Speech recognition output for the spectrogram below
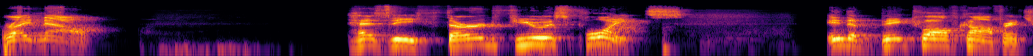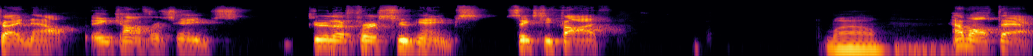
right now, has the third fewest points in the Big 12 conference right now in conference games through their first two games 65. Wow. How about that?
